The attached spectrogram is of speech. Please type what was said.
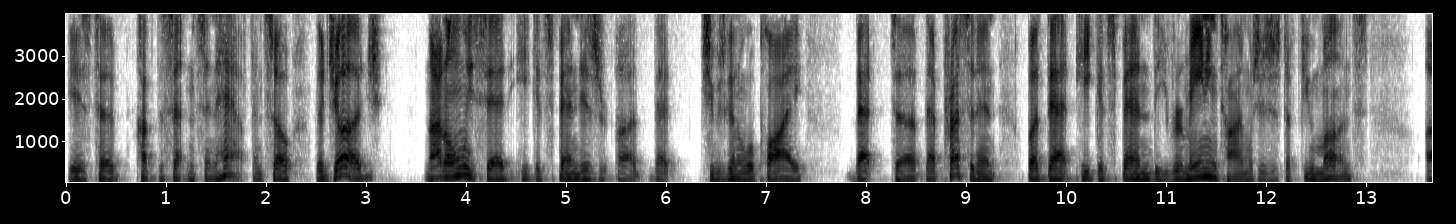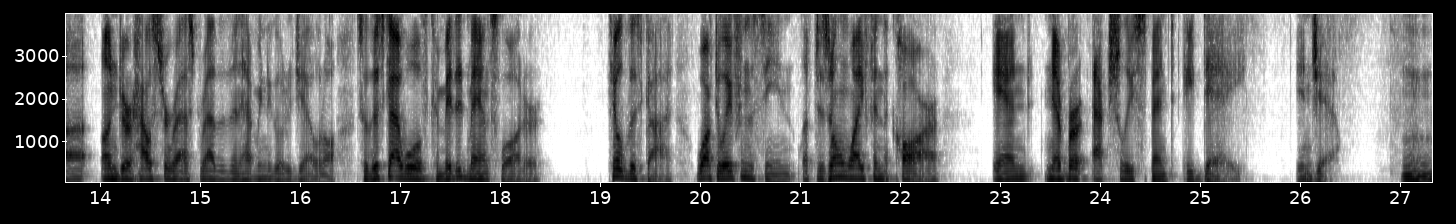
is to cut the sentence in half. And so the judge not only said he could spend his uh, that she was going to apply that uh, that precedent, but that he could spend the remaining time, which is just a few months, uh, under house arrest rather than having to go to jail at all. So this guy will have committed manslaughter, killed this guy, walked away from the scene, left his own wife in the car, and never actually spent a day in jail. Mm-hmm.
